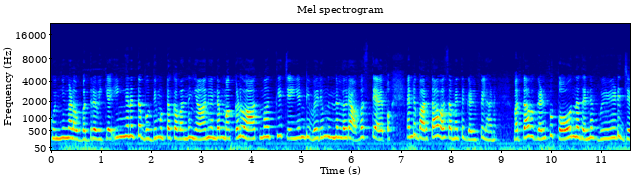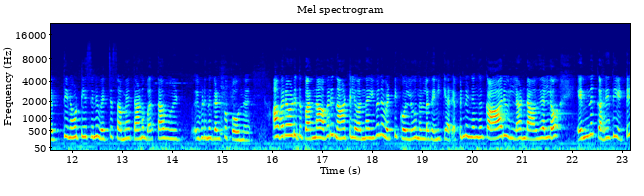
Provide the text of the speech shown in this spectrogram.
കുഞ്ഞുങ്ങളെ ഉപദ്രവിക്കുക ഇങ്ങനത്തെ ബുദ്ധിമുട്ടൊക്കെ വന്ന് ഞാനും എന്റെ മക്കളും ആത്മഹത്യ ചെയ്യേണ്ടി വരും എന്നുള്ള ഒരു അവസ്ഥയായപ്പോൾ എന്റെ ഭർത്താവ് ആ സമയത്ത് ഗൾഫിലാണ്. ഭർത്താവ് ഗൾഫ് പോകുന്നത് തന്നെ വീട് ജപ്തി നോട്ടീസിന് വെച്ച സമയത്താണ് ഭർത്താവ് ഇവിടുന്ന് ഗൾഫ് പോകുന്നത്. അവരോട് ഇത് പറഞ്ഞ അവർ നാട്ടിൽ വന്നാൽ ഇവനെ വെട്ടിക്കൊല്ലൂ എന്നുള്ളത് എനിക്കറിയാം. പിന്നെ ഞങ്ങൾക്ക് ആരും ഇല്ലാണ്ടാകുമല്ലോ എന്ന് കരുതിയിട്ട്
